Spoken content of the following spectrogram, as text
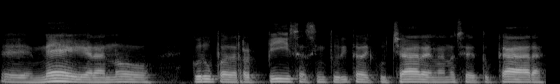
eh, negra, ¿no? Grupo de repisa, cinturita de cuchara en la noche de tu cara.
